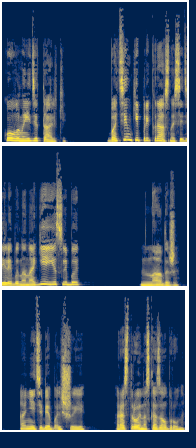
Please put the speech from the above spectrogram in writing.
кованые детальки. Ботинки прекрасно сидели бы на ноге, если бы... «Надо же, они тебе большие», — расстроенно сказал Бруно.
